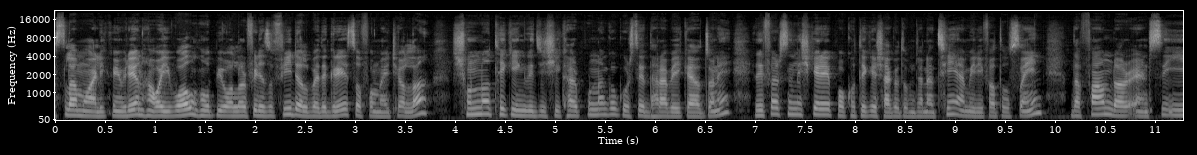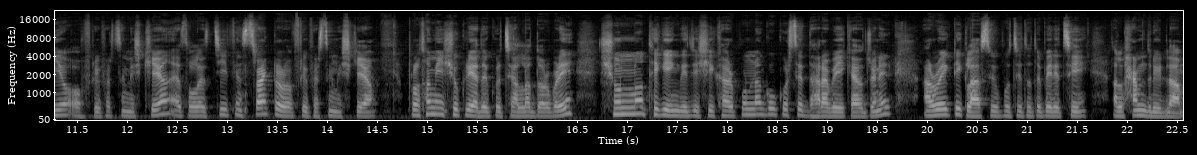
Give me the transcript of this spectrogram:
আসসালামু আলাইকুম everyone how you all hope you all are fit fit all by the grace of almighty Allah শূন্য থেকে ইংরেজি শিখার পূর্ণাঙ্গ কোর্সের ধারাবাহিক আয়োজনে রিফার্স ইংলিশ কেয়ারের পক্ষ থেকে স্বাগতম জানাচ্ছি। আমি Rifat Hossain the founder and CEO of Rifat's English care as well as chief instructor of Rifat's English care প্রথমেই শুক্রিয়া আদায় করছি আল্লাহ দরবারে। শূন্য থেকে ইংরেজি শিখার পূর্ণাঙ্গ কোর্সের ধারাবাহিক আয়োজনের আরও একটি ক্লাসে উপস্থিত হতে পেরেছি। আলহামদুলিল্লাহ।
